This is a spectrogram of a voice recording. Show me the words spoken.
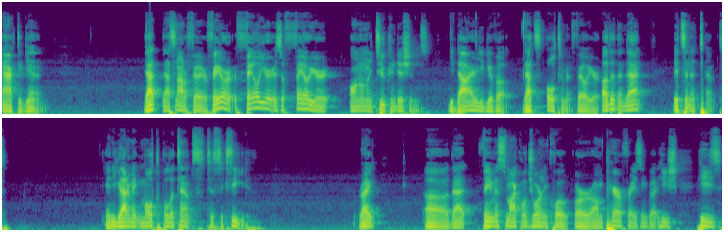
act again. That, that's not a failure. failure. Failure is a failure on only two conditions. You die or you give up. That's ultimate failure. Other than that, it's an attempt. And you got to make multiple attempts to succeed. Right? Uh, that famous Michael Jordan quote, or I'm paraphrasing, but he's he's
